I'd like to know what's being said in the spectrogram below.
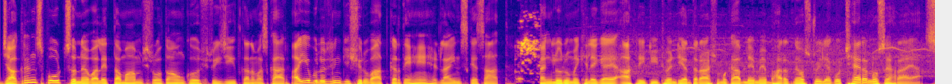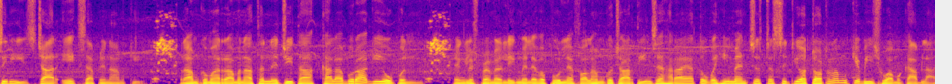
जागरण स्पोर्ट्स सुनने वाले तमाम श्रोताओं को श्रीजीत का नमस्कार। आइए बुलेटिन की शुरुआत करते हैं हेडलाइंस के साथ। बेंगलुरु में खेले गए आखिरी टी ट्वेंटी अंतर्राष्ट्रीय मुकाबले में भारत ने ऑस्ट्रेलिया को छह रनों से हराया। सीरीज़ चार एक से अपने नाम की। रामकुमार रामनाथन ने जीता Kalaburagi open. English Premier League में लिवरपूल ने फॉलहम को चार तीन से हराया तो वहीं मैनचेस्टर सिटी और टॉटनम के बीच हुआ मुकाबला।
